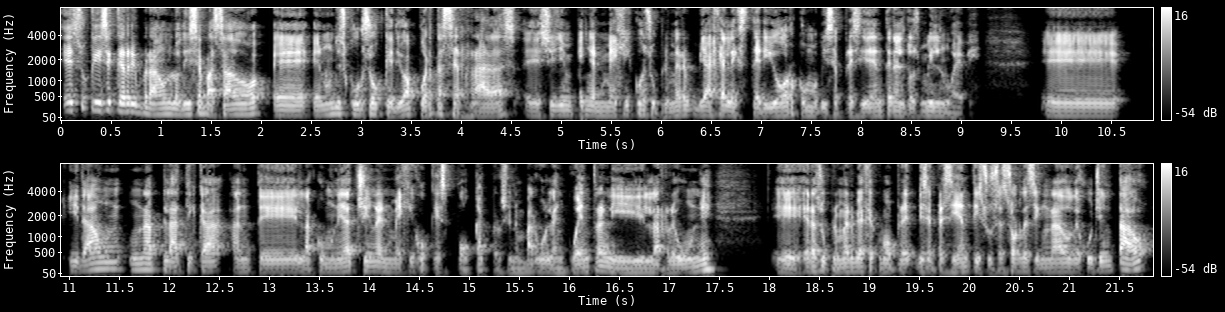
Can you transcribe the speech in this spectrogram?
eso que dice Kerry Brown lo dice basado eh, en un discurso que dio a puertas cerradas eh, Xi Jinping en México en su primer viaje al exterior como vicepresidente en el 2009. Eh, y da una plática ante la comunidad china en México, que es poca, pero sin embargo la encuentran y la reúne. era su primer viaje como vicepresidente y sucesor designado de Hu Jintao.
